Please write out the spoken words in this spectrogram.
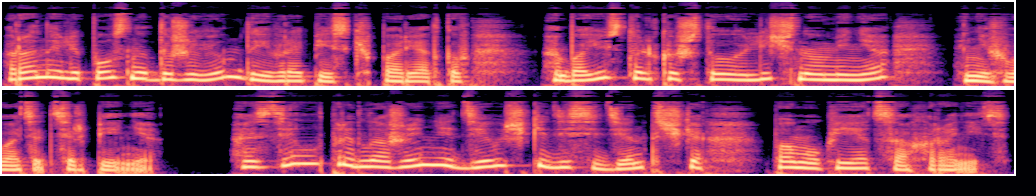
рано или поздно доживем до европейских порядков. Боюсь только, что лично у меня не хватит терпения. Сделал предложение девочке-диссиденточке, помог ей отца хоронить.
